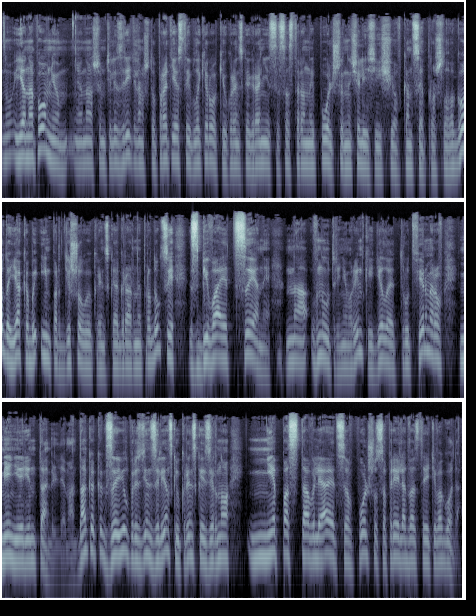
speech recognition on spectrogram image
Ну, я напомню нашим телезрителям, что протесты и блокировки украинской границы со стороны Польши начались еще в конце прошлого года. Якобы импорт дешевой украинской аграрной продукции сбивает цены на внутреннем рынке и делает труд фермеров менее рентабельным. Однако, как заявил президент Зеленский, украинское зерно не поставляется в Польшу с апреля 2023 года.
